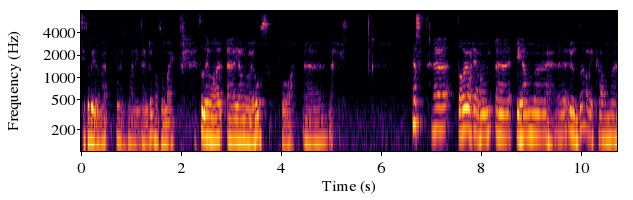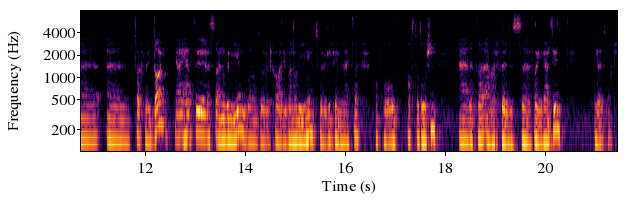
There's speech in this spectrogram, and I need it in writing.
sitt å bidra med for dem som er litt eldre, sånn som meg. Så det var Young Royals på Netflix. Yes. Eh, da har vi vært gjennom én eh, eh, runde, og vi kan takke for i dag. Jeg heter Stein Ovelien. Du har også hørt Kari Bernadini, Tøger Fimreite og Pål Hafstad Thorsen. Dette er Einar Førdes fargefjernsyn. Vi høres snart.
